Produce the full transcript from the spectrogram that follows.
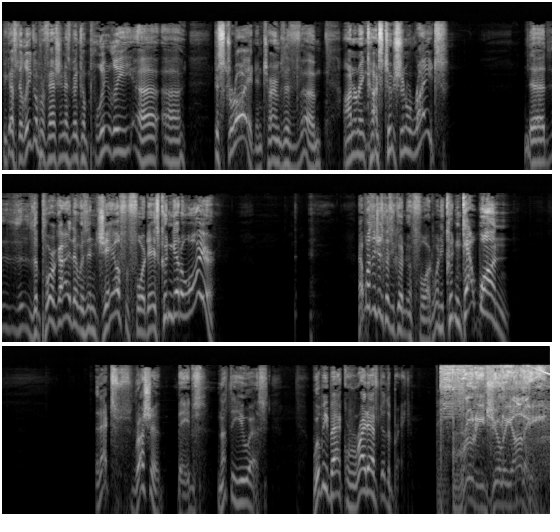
because the legal profession has been completely uh, uh, destroyed in terms of um, honoring constitutional rights. The, the the poor guy that was in jail for four days couldn't get a lawyer. That wasn't just because he couldn't afford one; he couldn't get one. That's Russia, babes, not the U.S. We'll be back right after the break. Rudy Giuliani.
